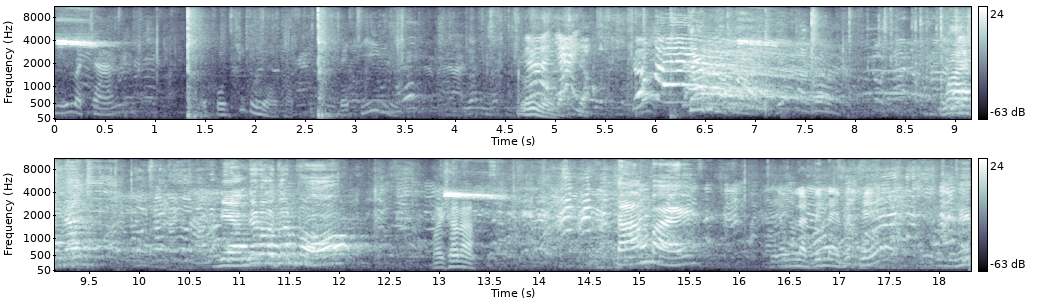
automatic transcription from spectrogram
Nghĩ mà chán cô chít người thật bé chí Rồi Đúng rồi ngoài sân điểm cho đội tuân phổ ngoài sân à 8 7 thì ông lần bên này vẫn thế thì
